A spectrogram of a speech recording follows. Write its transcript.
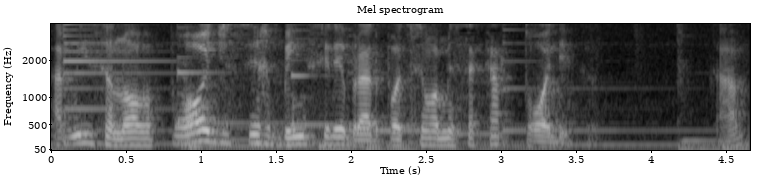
a missa nova pode ser bem celebrada, pode ser uma missa católica. Tá?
